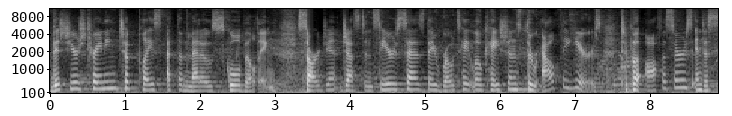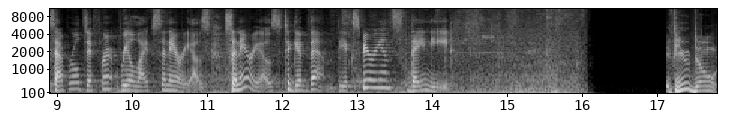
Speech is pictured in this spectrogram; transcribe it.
This year's training took place at the Meadows School Building. Sergeant Justin Sears says they rotate locations throughout the years to put officers into several different real-life scenarios, scenarios to give them the experience they need. If you don't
